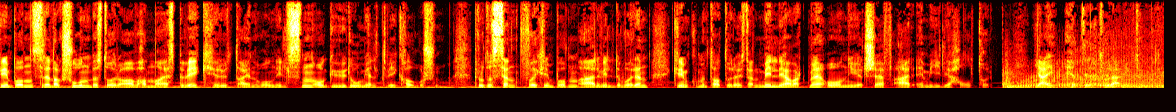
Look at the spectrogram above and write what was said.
Krimpoddens redaksjon består av Hanna Espevik, Ruth Einevold Nilsen og Guro Mjeltvik Halvorsen. Produsent for Krimpodden er Vilde Våren, krimkommentator Øystein Milli har vært med, og nyhetssjef er Emilie Hall Torp. Jeg heter Tor Erling Tømmerud.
